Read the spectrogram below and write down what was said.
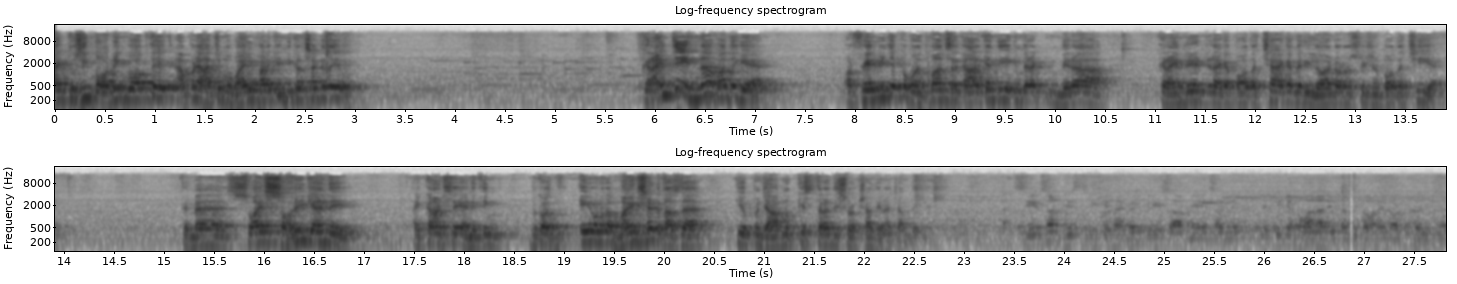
ਅੱਜ ਤੁਸੀਂ ਮਾਰਨਿੰਗ ਵਾਕ ਤੇ ਆਪਣੇ ਹੱਥ 'ਚ ਮੋਬਾਈਲ ਫੜ ਕੇ ਨਿਕਲ ਸਕਦੇ ਹੋ? ਕ੍ਰਾਈਮ ਤੇ ਇੰਨਾ ਵੱਧ ਗਿਆ ਔਰ ਫਿਰ ਵੀ ਜੇ ਭਗਵੰਤ ਮਾਨ ਸਰਕਾਰ ਕਹਿੰਦੀ ਹੈ ਕਿ ਮੇਰਾ ਮੇਰਾ ਕ੍ਰਾਈਮ ਰੇਟ ਜਿਹੜਾ ਹੈਗਾ ਬਹੁਤ ਅੱਛਾ ਹੈਗਾ, ਮੇਰੀ ਲਾਅ ਐਂਡ ਆਰਡਰ ਸਿਚੁਏਸ਼ਨ ਬਹੁਤ ਅੱਛੀ ਹੈ, ਤੇ ਮੈਂ ਸਵਾਈ ਸੌਰੀ ਕਹਿੰਦੇ I can't say anything because ਇਹ ਉਹਨਾਂ ਦਾ ਮਾਈਂਡਸੈਟ ਦੱਸਦਾ ਹੈ ਕਿ ਉਹ ਪੰਜਾਬ ਨੂੰ ਕਿਸ ਤਰ੍ਹਾਂ ਦੀ ਸੁਰੱਖਿਆ ਦੇਣਾ ਚਾਹੁੰਦੇ ਨੇ। ਸੀਐਮ ਸਾਹਿਬ, ਜਿਸ ਤਰੀਕੇ ਨਾਲ ਗਡਕਰੀ ਸਾਹਿਬ ਨੇ ਸਾਡੇ ਚਿੱਠੀ 'ਚ ਹਵਾਲਾ ਦਿੱਤਾ ਸੀ ਲਾਅ ਐਂਡ ਆਰਡਰ ਦਾ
